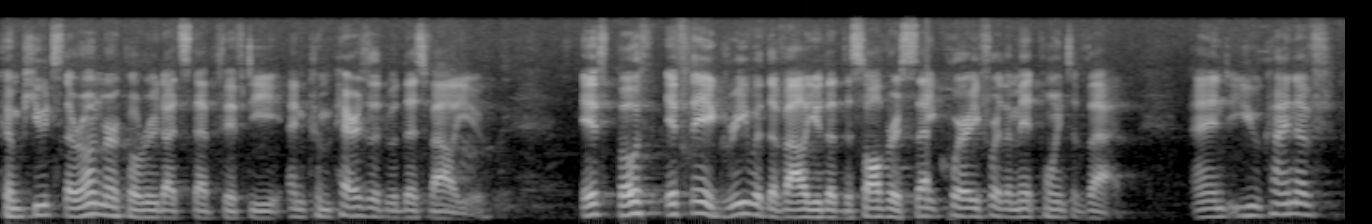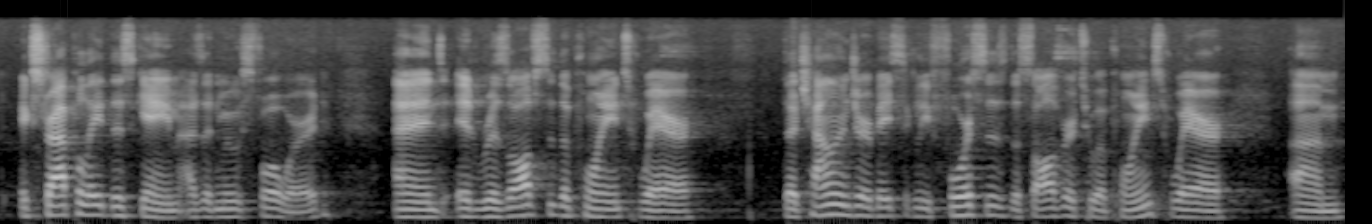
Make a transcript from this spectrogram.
computes their own Merkle root at step 50 and compares it with this value. If both, if they agree with the value that the solver set, query for the midpoint of that. And you kind of extrapolate this game as it moves forward and it resolves to the point where the challenger basically forces the solver to a point where um,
